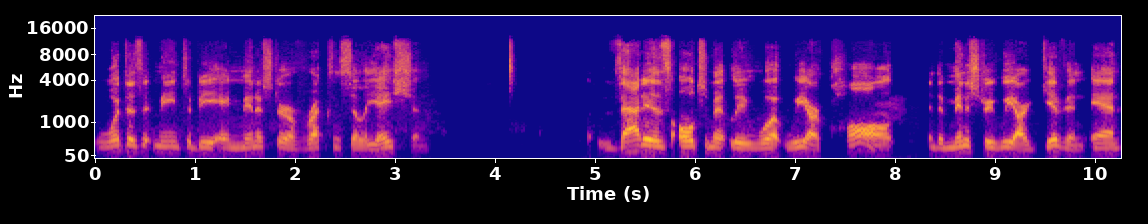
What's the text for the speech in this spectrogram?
what does it mean to be a minister of reconciliation? That is ultimately what we are called in the ministry we are given. And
